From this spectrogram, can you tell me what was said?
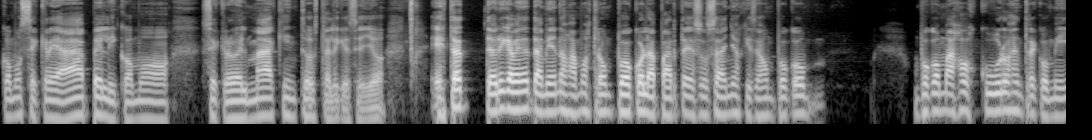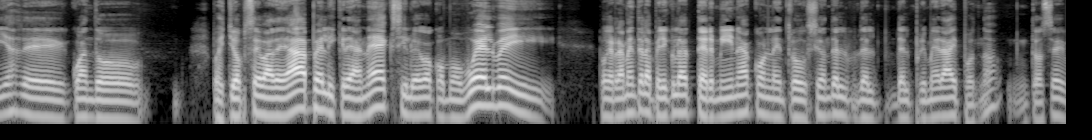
cómo se crea Apple y cómo se creó el Macintosh, tal y qué sé yo. Esta teóricamente también nos va a mostrar un poco la parte de esos años, quizás un poco, un poco más oscuros, entre comillas, de cuando pues Jobs se va de Apple y crea Next y luego cómo vuelve y porque realmente la película termina con la introducción del, del, del primer iPod, ¿no? Entonces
